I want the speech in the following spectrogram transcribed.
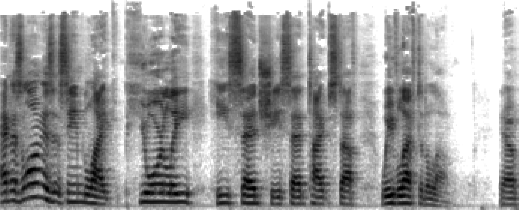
And as long as it seemed like purely he said, she said type stuff, we've left it alone. You know,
